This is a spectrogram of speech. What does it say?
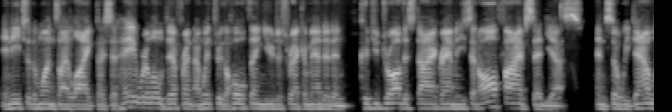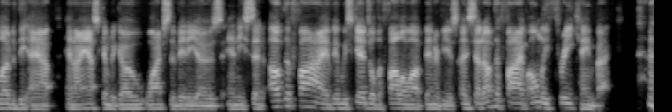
And each of the ones I liked, I said, Hey, we're a little different. I went through the whole thing you just recommended. And could you draw this diagram? And he said, All five said yes. And so we downloaded the app and I asked him to go watch the videos. And he said, Of the five, and we scheduled the follow up interviews. I said, Of the five, only three came back.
